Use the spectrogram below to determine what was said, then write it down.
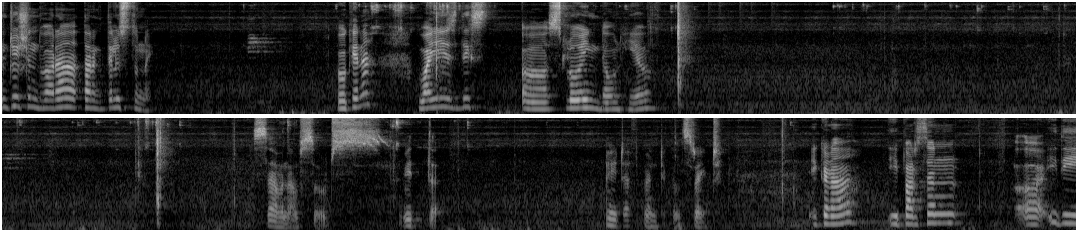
ఇంట్యూషన్ ద్వారా తనకు తెలుస్తున్నాయి. ఓకేనా why is this slowing down here seven of swords with eight of pentacles right ఇక్కడ ఈ పర్సన్ ఇది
